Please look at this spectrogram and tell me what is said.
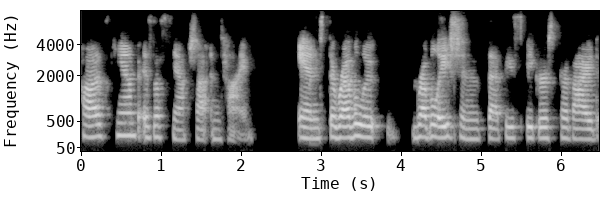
Cause Camp is a snapshot in time. And the revolu- revelations that these speakers provide,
